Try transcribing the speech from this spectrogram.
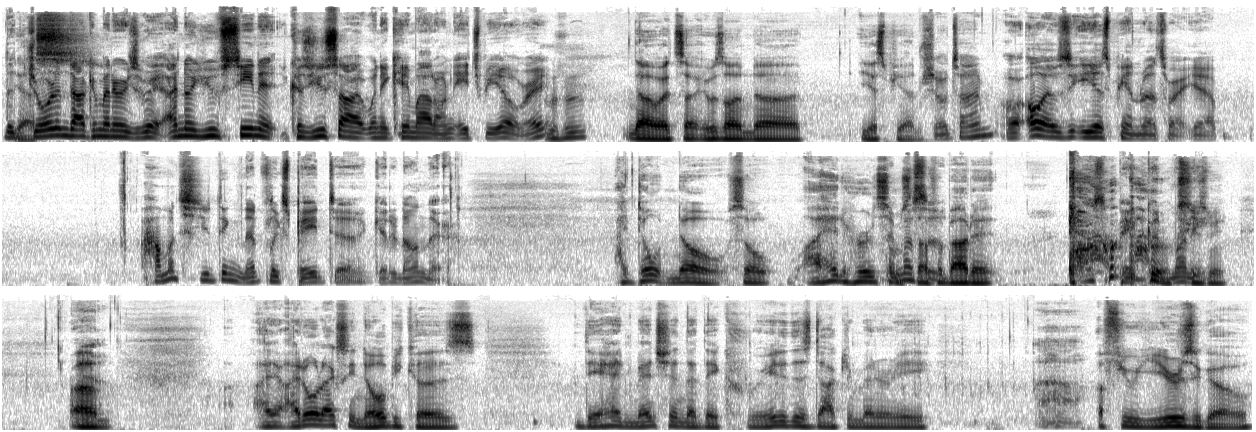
The Yes. Jordan documentary is great. I know you've seen it because you saw it when it came out on HBO, right? hmm No, it's uh, it was on uh, ESPN. Showtime? Or oh, it was ESPN. That's right. Yeah. how much do you think Netflix paid to get it on there? I don't know. So I had heard some stuff have- about it. Paid good money. Excuse me. Um, I I don't actually know because they had mentioned that they created this documentary Uh-huh. a few years ago,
